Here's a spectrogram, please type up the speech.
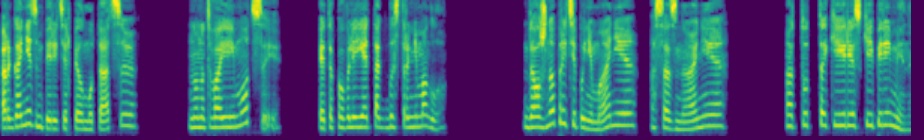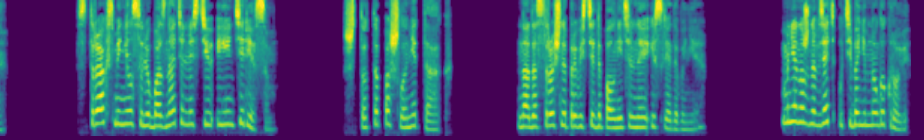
организм перетерпел мутацию, но на твои эмоции это повлиять так быстро не могло. Должно прийти понимание, осознание, а тут такие резкие перемены. Страх сменился любознательностью и интересом. Что-то пошло не так. Надо срочно провести дополнительные исследования. Мне нужно взять у тебя немного крови.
